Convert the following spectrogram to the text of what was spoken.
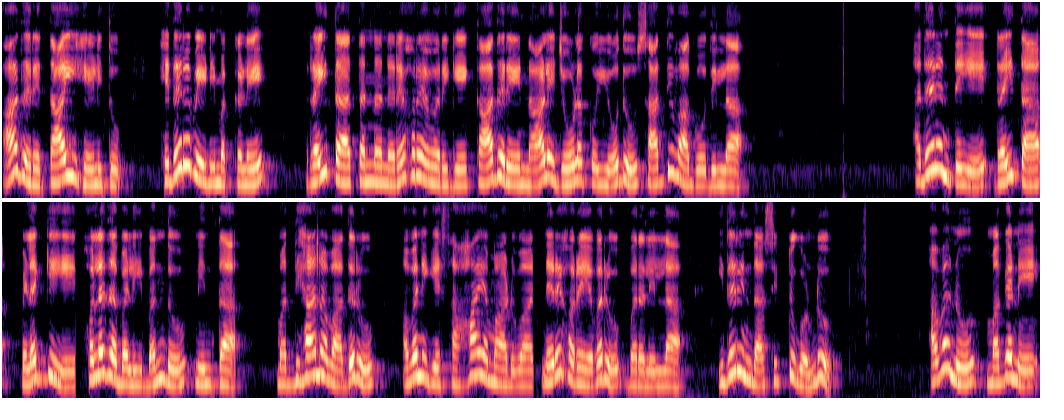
ಆದರೆ ತಾಯಿ ಹೇಳಿತು, ಹೆದರಬೇಡಿ ಮಕ್ಕಳೇ, ರೈತ ತನ್ನ ನೆರೆಹೊರೆಯವರಿಗೆ ಕಾದರೆ ನಾಳೆ ಜೋಳ ಕೊಯ್ಯೋದು ಸಾಧ್ಯವಾಗೋದಿಲ್ಲ. ಅದರಂತೆಯೇ ರೈತ ಬೆಳಗ್ಗೆಯೇ ಹೊಲದ ಬಳಿ ಬಂದು ನಿಂತ, ಮಧ್ಯಾಹ್ನವಾದರೂ ಅವನಿಗೆ ಸಹಾಯ ಮಾಡುವ ನೆರೆಹೊರೆಯವರು ಬರಲಿಲ್ಲ. ಇದರಿಂದ ಸಿಟ್ಟುಗೊಂಡು ಅವನು, ಮಗನೇ,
